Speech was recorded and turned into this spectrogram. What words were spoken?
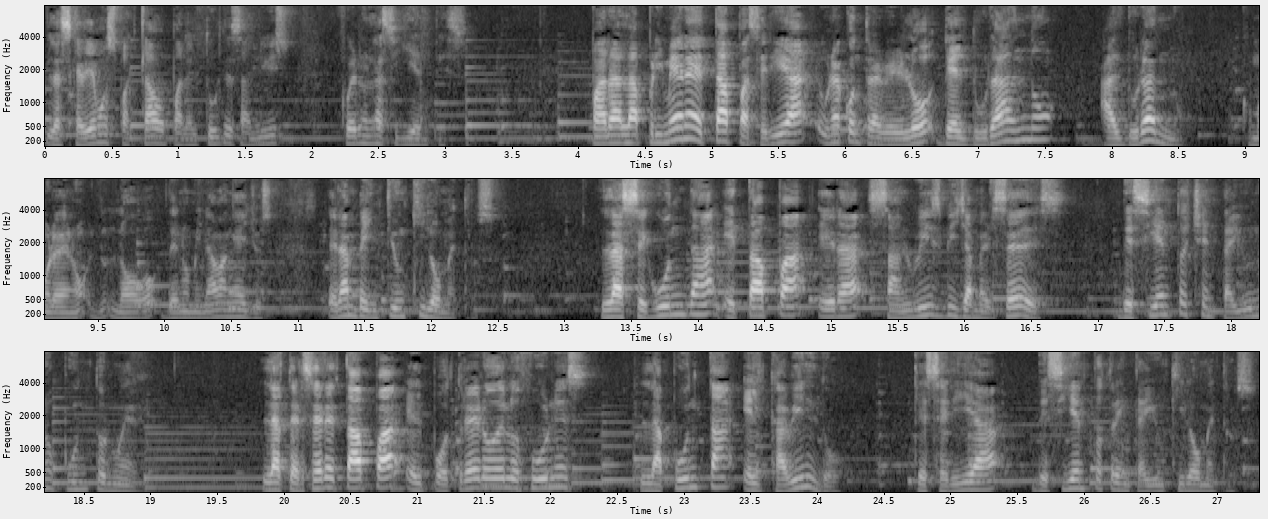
las que habíamos pactado para el Tour de San Luis fueron las siguientes. Para la primera etapa sería una contrarreloj del Durazno al Durazno, como lo denominaban ellos. Eran 21 kilómetros. La segunda etapa era San Luis Villamercedes, de 181.9. La tercera etapa, el Potrero de los Funes, la punta El Cabildo, que sería de 131 kilómetros.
